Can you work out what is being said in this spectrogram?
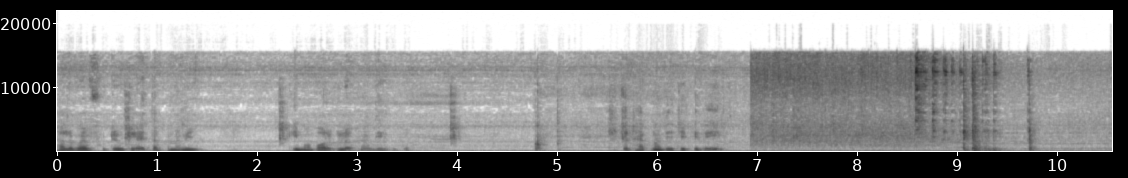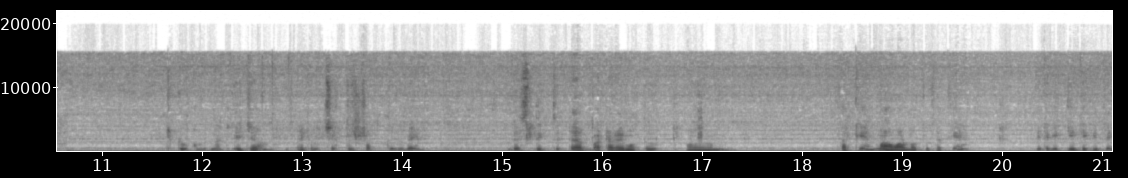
ভালোভাবে ফুটে উঠলে তখন আমি কিমা বলগুলো এখানে দিয়ে দেবো। একটা ঢাকনা দিয়ে ঢেকে দিই। কোকোনাট এটা এটা হচ্ছে একটা শক্তভাবে জাস্ট দেখতে একটা বাটারের মতো থাকে মাওয়ার মতো থাকে। এটাকে কেটে কেটে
